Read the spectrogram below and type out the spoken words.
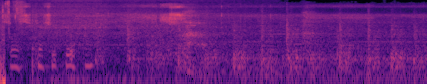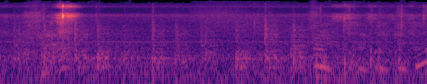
Was soll ich das hier öffnen? Okay, okay, okay, okay.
